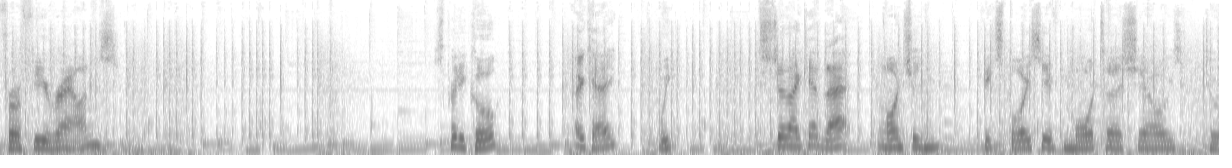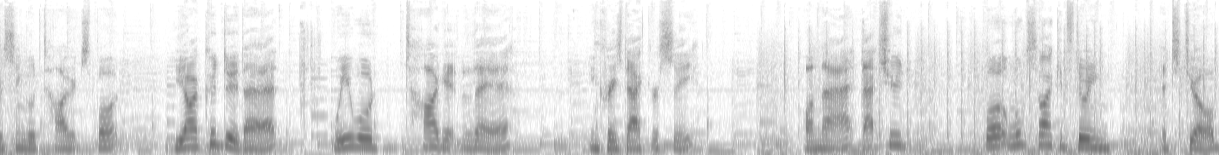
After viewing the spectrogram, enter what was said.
for a few rounds. It's pretty cool. Okay, we should I get that? Launching explosive mortar shells to a single target spot. Yeah, I could do that. We will target there increased accuracy on that. That should, well, it looks like it's doing its job,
